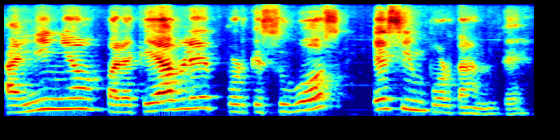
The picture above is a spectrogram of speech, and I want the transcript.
al niño, para que hable, porque su voz es importante.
